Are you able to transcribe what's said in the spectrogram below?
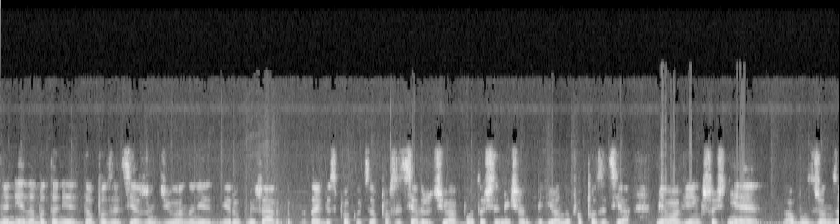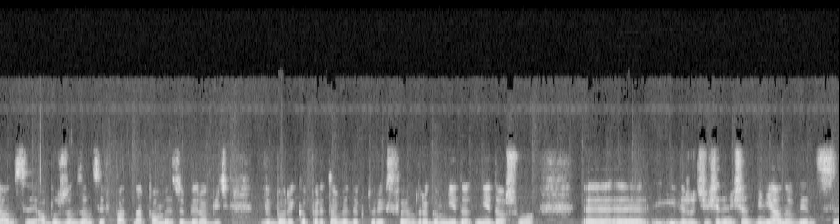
No nie, no bo to nie to opozycja rządziła, no nie, nie róbmy żartów, no dajmy spokój. Co opozycja wrzuciła w błoto 70 milionów, opozycja miała większość. Nie, obóz rządzący. Obóz rządzący wpadł na pomysł, żeby robić wybory kopertowe, do których swoją drogą nie, do, nie doszło e, i wyrzucił 70 milionów, więc e,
